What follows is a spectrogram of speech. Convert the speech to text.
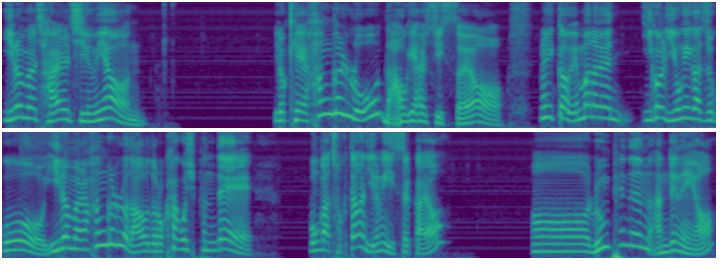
이름을 잘 지으면 이렇게 한글로 나오게 할 수 있어요. 그러니까 웬만하면 이걸 이용해가지고 이름을 한글로 나오도록 하고 싶은데 뭔가 적당한 이름이 있을까요? 어, 룸펜은 안 되네요.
